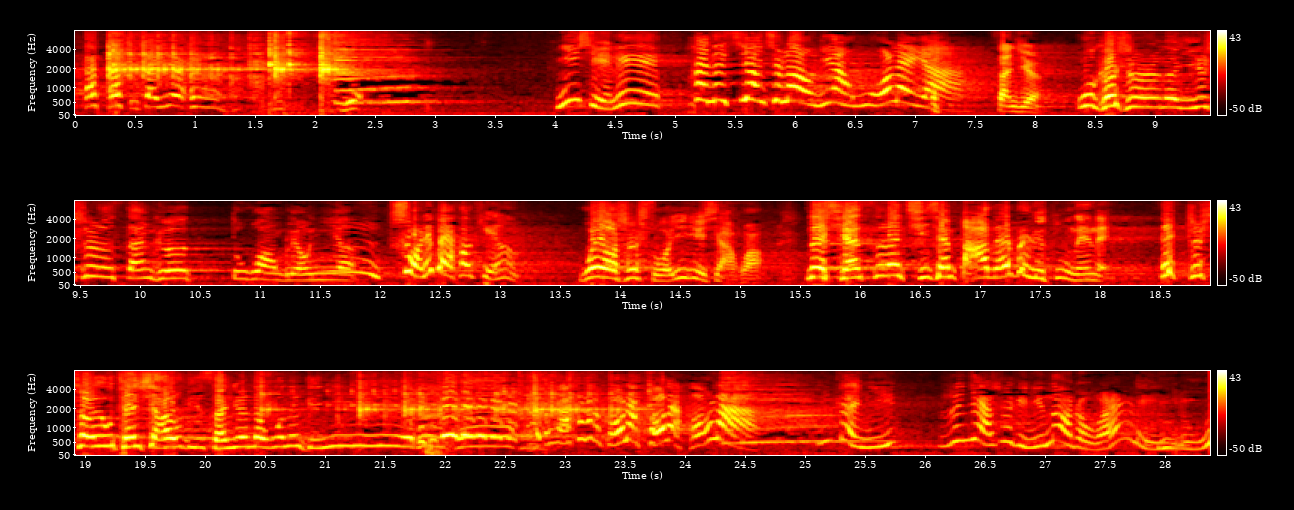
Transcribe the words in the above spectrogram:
三姐。你心里还能想起老娘我来呀？三姐，我可是那一时三刻都忘不了你呀。嗯，说的怪好听。我要是说一句瞎话，那先死了七千八百辈的祖奶奶。哎，这上有天下有地，三姐，那我能给你？哎呀，好了好了好了，你看你，人家是跟你闹着玩的。我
